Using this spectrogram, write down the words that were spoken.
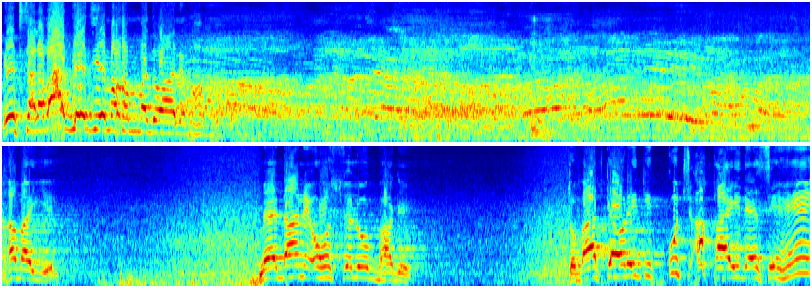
ایک سلوات بھیجئے محمد والے محمد۔ اب آئیے۔ میدان احد سے لوگ بھاگے۔ تو بات کیا ہو رہی تھی کچھ عقائد ایسے ہیں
